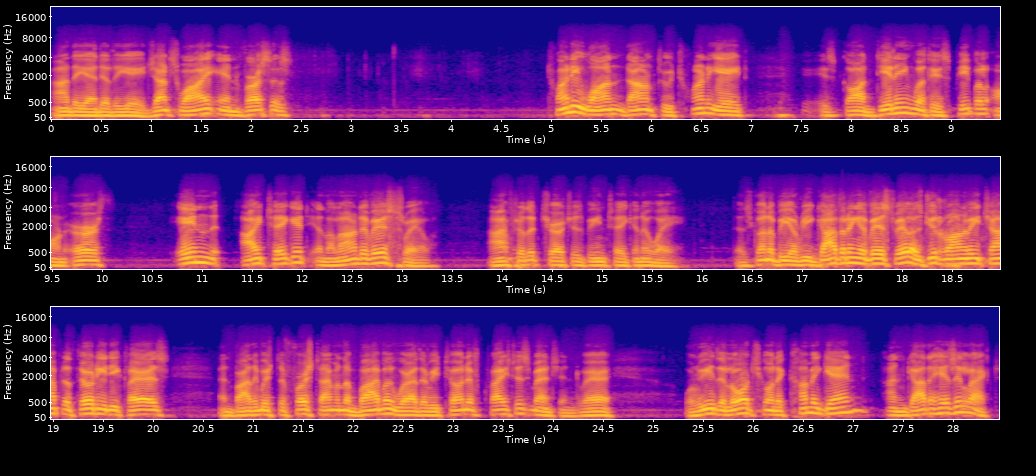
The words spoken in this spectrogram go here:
and the end of the age? That's why in verses 21 down through 28 is God dealing with his people on earth in, I take it, in the land of Israel after the church has been taken away. There's going to be a regathering of Israel, as Deuteronomy chapter 30 declares, and by the way, it's the first time in the Bible where the return of Christ is mentioned, where we read the Lord's going to come again and gather his elect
